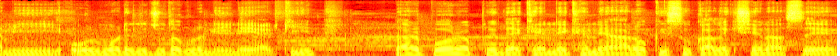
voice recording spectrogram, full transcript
আমি ওল্ড মডেলের জুতাগুলো নেই নেই আর কি। তারপর আপনি দেখেন, এখানে আরও কিছু কালেকশন আছে।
